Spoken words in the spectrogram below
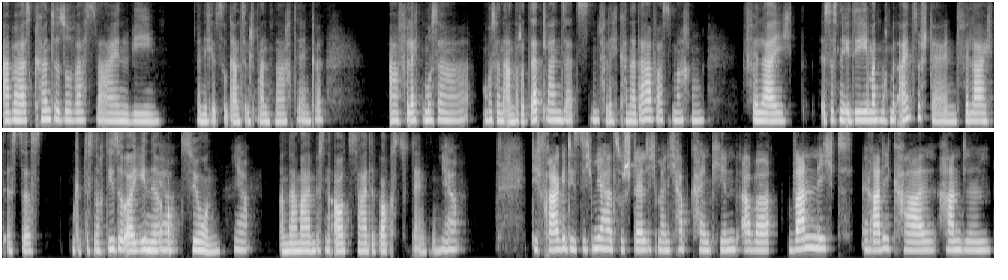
aber es könnte sowas sein wie, wenn ich jetzt so ganz entspannt nachdenke, ah, vielleicht muss er, muss er eine andere Deadline setzen, vielleicht kann er da was machen, vielleicht ist es eine Idee, jemanden noch mit einzustellen, vielleicht ist es gibt es noch diese oder jene ja. Option. Ja. Und da mal ein bisschen outside the box zu denken. Ja. Die Frage, die sich mir halt so stellt, ich meine, ich habe kein Kind, aber wann nicht radikal handeln,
